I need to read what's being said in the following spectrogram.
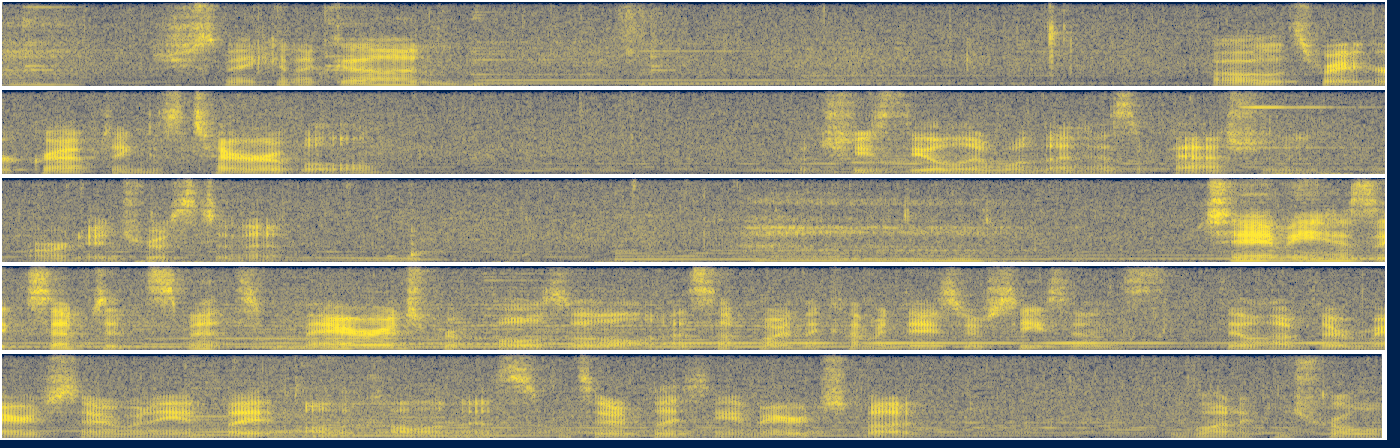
She's making a gun. Oh, that's right, her crafting is terrible. But she's the only one that has a passion or an interest in it. Tammy has accepted Smith's marriage proposal. At some point in the coming days or seasons, they'll have their marriage ceremony and invite all the colonists. Consider placing a marriage spot. We want to control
